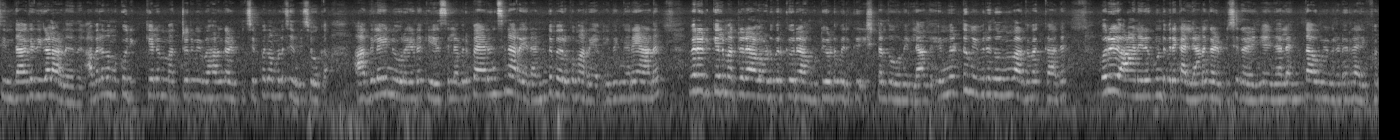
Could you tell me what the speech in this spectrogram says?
ചിന്താഗതികളാണ് അവരെ നമുക്ക് ഒരിക്കലും മറ്റൊരു വിവാഹം കഴിപ്പിച്ച് ഇപ്പം നമ്മൾ ചിന്തിച്ച് നോക്കുക. അതിലെ നൂറയുടെ കേസിൽ അവർ പേരൻസിനെ അറിയാം. രണ്ടു പേർക്കും അറിയാം. ഇതിങ്ങനെയാണ്. ഇവരൊരിക്കലും മറ്റൊരാളോട് ഇവർക്ക് ഒരു ആൺകുട്ടിയോട് ഇവർക്ക് ഇഷ്ടം തോന്നില്ല. എന്ന് എന്നിട്ടും ഇവരിതൊന്നും വകവെക്കാതെ ഒരു ആണിനെ കൊണ്ട് ഇവരെ കല്യാണം കഴിപ്പിച്ച് കഴിഞ്ഞ് കഴിഞ്ഞാൽ എന്താവും ഇവരുടെ ലൈഫ്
